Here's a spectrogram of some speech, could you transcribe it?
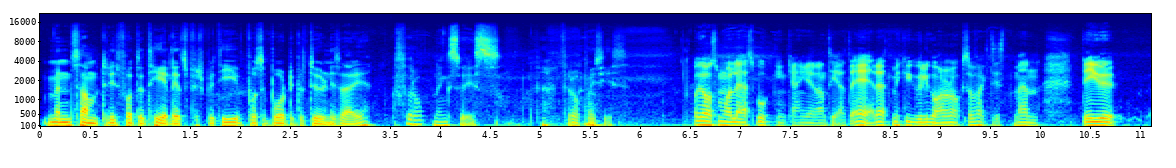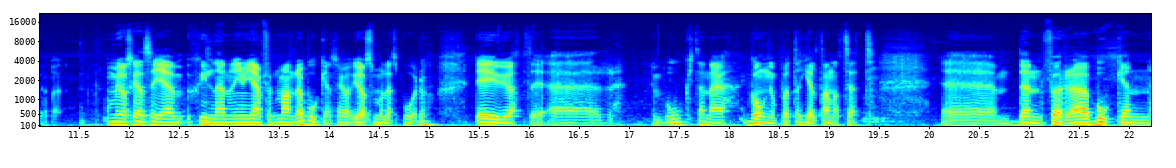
Men samtidigt fått ett helhetsperspektiv på supporterkulturen i Sverige. Förhoppningsvis. Förhoppningsvis. Och jag som har läst boken kan garantera att det är rätt mycket Guliganer också faktiskt. Men det är ju om jag ska säga skillnaden jämfört med andra boken som jag, jag som har läst båda. Det är ju att det är en bok den här gången på ett helt annat sätt. Eh, den förra boken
